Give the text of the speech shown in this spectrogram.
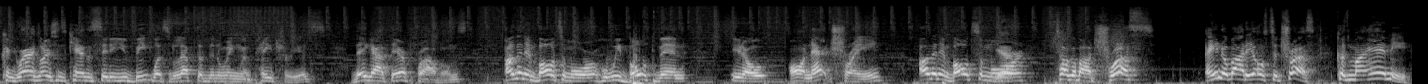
Congratulations, Kansas City. You beat what's left of the New England Patriots. They got their problems. Other than Baltimore, who we both been, you know, on that train. Other than Baltimore, talk about trust. Ain't nobody else to trust. Cause Miami,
